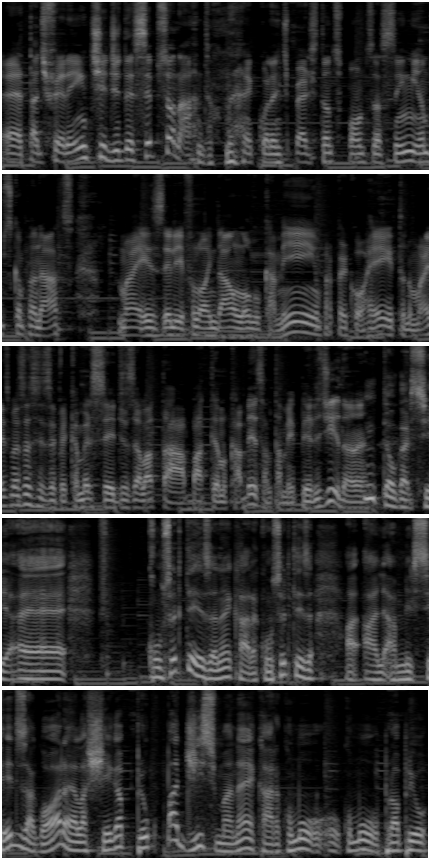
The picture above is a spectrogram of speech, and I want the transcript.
é, tá diferente de decepcionado, né? Quando a gente perde tantos pontos assim em ambos os campeonatos. Mas ele falou, ainda há um longo caminho para percorrer e tudo mais. Mas assim, você vê que a Mercedes, ela tá batendo cabeça, ela tá meio perdida, né? Então, Garcia, é... Com certeza, né, cara? Com certeza. A, a, a, Mercedes agora, ela chega preocupadíssima, né, cara? Como, como o próprio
